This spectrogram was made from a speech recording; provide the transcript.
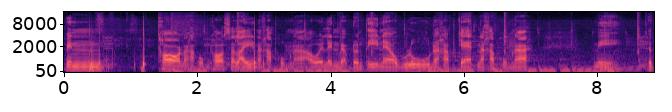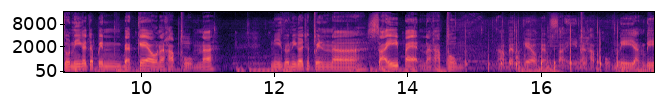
เป็นท่อนะครับผมท่อสไลด์นะครับผมนะเอาไว้เล่นแบบดนตรีแนวบลูนะครับแจ๊สนะครับผมนะ นี่แต่ตัวนี้ก็จะเป็นแบบแก้วนะครับผมนะ นี่ตัวนี้ก็จะเป็นเอ่อไซส์8นะครับผม แบบแก้วแบบใสนะครับ ผมนี่อย่างดี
